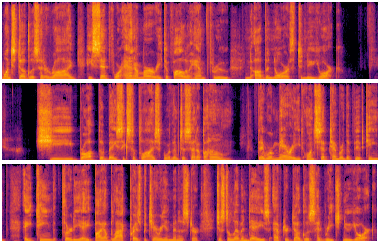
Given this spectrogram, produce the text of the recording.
Once Douglass had arrived, he sent for Anna Murray to follow him through uh, the north to New York. She brought the basic supplies for them to set up a home. They were married on September the 15th, 1838, by a black Presbyterian minister just 11 days after Douglass had reached New York.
